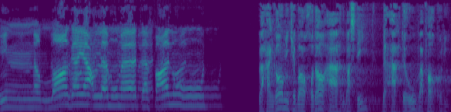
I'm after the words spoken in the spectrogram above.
ان الله يعلم ما تفعلون و هنگامی که با خدا عهد بستید به عهد او وفا کنید.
